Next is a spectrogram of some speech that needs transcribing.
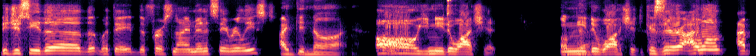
Did you see the, the what they the first nine minutes they released? I did not. Oh, you need to watch it. You Okay. need to watch it because there. I won't. I,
